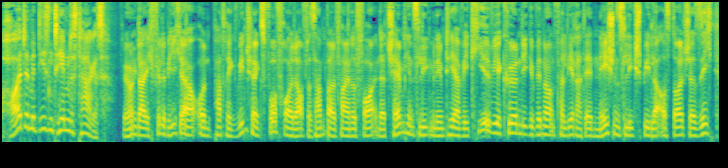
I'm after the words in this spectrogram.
Heute mit diesen Themen des Tages. Wir hören gleich Philipp Jicher und Patrick Winczeks Vorfreude auf das Handball Final Four in der Champions League mit dem THW Kiel. Wir küren die Gewinner und Verlierer der Nations League Spiele aus deutscher Sicht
